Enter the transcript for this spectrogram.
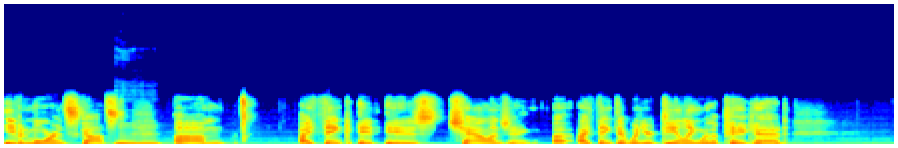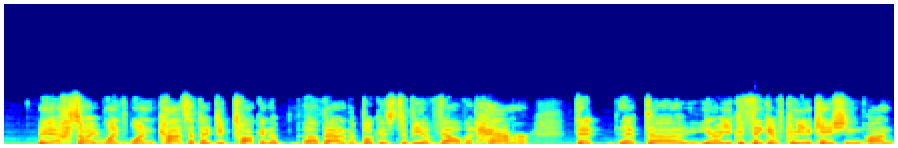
even more ensconced. Mm-hmm. Um, I think it is challenging. Uh, I think that when you're dealing with a pig head, yeah. So I, one one concept I do talk in the about in the book is to be a velvet hammer. that that uh, you know you could think of communication on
